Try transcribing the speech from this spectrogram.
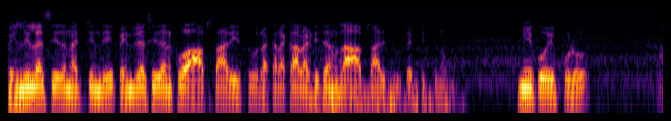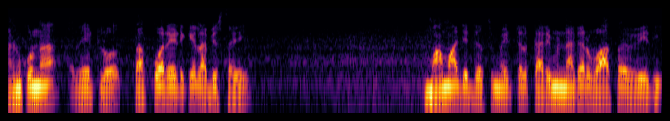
పెళ్ళిళ్ళ సీజన్ వచ్చింది. పెళ్ళిళ్ళ సీజన్కు హాఫ్ సారీస్ రకరకాల డిజైన్ల హాఫ్ సారీస్లు తెప్పించినాము మీకు ఇప్పుడు అనుకున్న రేట్లో తక్కువ రేటుకే లభిస్తాయి. మామాజీ డ్రెస్ మెటీరియల్ కరీంనగర్ వాసవి వీధి.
